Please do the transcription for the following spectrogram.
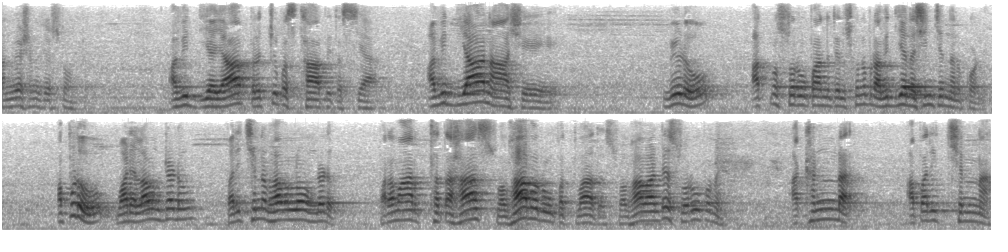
అన్వేషణ చేస్తూ ఉంటాడు. అవిద్యయా ప్రత్యుపస్థాపితస్య అవిద్యానాశే వీడు ఆత్మస్వరూపాన్ని తెలుసుకున్నప్పుడు అవిద్య నశించిందనుకోండి. అప్పుడు వాడు ఎలా ఉంటాడు? పరిచ్ఛిన్న భావంలో ఉండడు. పరమార్థత స్వభావ రూపత్వాత్ స్వభావ అంటే స్వరూపమే. అఖండ అపరిచ్ఛిన్న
